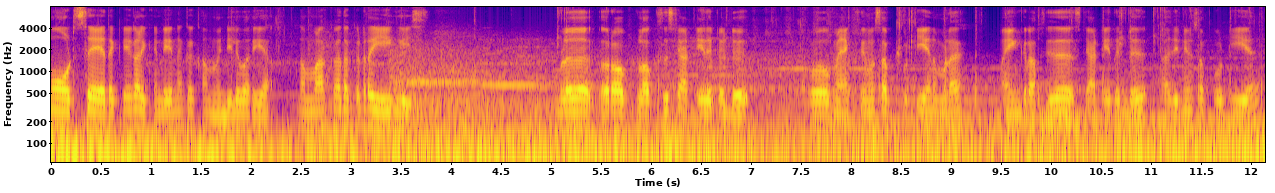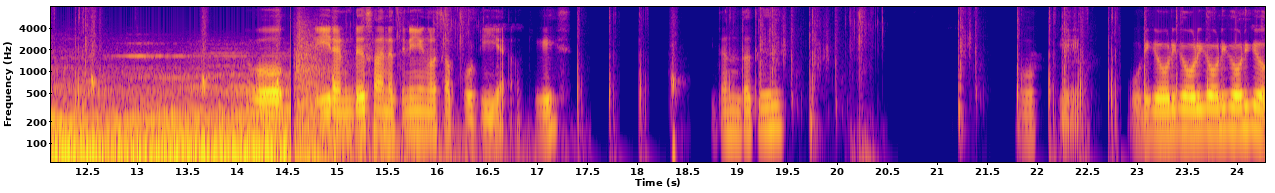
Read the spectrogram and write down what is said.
മോഡ്സ് ഏതൊക്കെ കളിക്കേണ്ടതെന്നൊക്കെ കമന്റിൽ പറയാം. നമ്മളൊക്കെ അതൊക്കെ ട്രൈ ചെയ്യും ഗൈസ് നമ്മൾ റോബ്ലോക്സ് സ്റ്റാർട്ട് ചെയ്തിട്ടുണ്ട്. അപ്പോൾ മാക്സിമം സപ്പോർട്ട് ചെയ്യുക നമ്മളെ മൈൻക്രാഫ്റ്റ് സ്റ്റാർട്ട് ചെയ്തിട്ടുണ്ട്. അതിനും സപ്പോർട്ട് ചെയ്യുക അപ്പോൾ ഈ രണ്ട് സാധനത്തിനും ഞങ്ങൾ സപ്പോർട്ട് ചെയ്യുക ഓക്കെ ഗൈസ് ഇതെന്തത്? ഓക്കെ ഓടിക്കോ ഓടിക്കോ ഓടിക്കോ ഓടിക്കോ ഓടിക്കോ.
